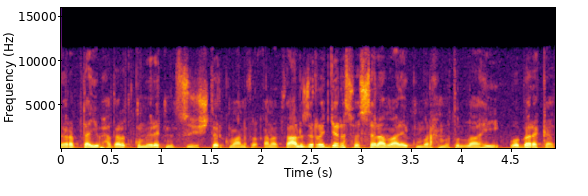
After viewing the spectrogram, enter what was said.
يا رب تعجب حضراتكم يا ريت ما تنسوش تشتركوا معنا في القناة. وتفعلوا زر الجرس والسلام عليكم ورحمة الله وبركاته.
